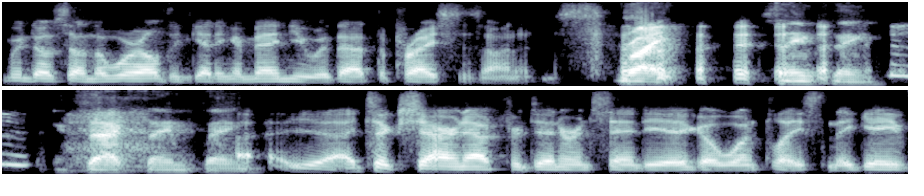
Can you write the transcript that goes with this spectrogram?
Windows on the World and getting a menu without the prices on it. right. Same thing. Exact same thing. Uh, yeah, I took Sharon out for dinner in San Diego, one place, and they gave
